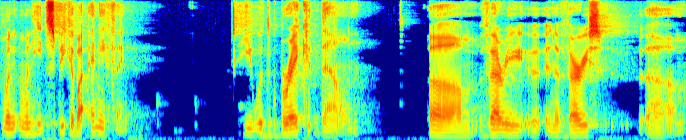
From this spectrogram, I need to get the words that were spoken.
when, when he'd speak about anything, he would break it down um, very in a very um,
